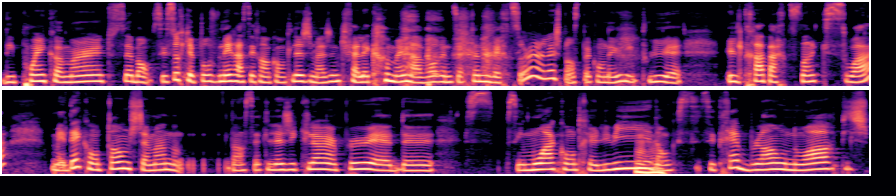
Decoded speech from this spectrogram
des, points communs, tout ça. Bon, c'est sûr que pour venir à ces rencontres-là, j'imagine qu'il fallait quand même avoir une certaine ouverture. Là. Je pense pas qu'on a eu les plus euh, ultra partisans qui soient, mais dès qu'on tombe justement dans, cette logique-là un peu euh, de c'est moi contre lui, mm-hmm. donc c'est très blanc ou noir, puis je,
